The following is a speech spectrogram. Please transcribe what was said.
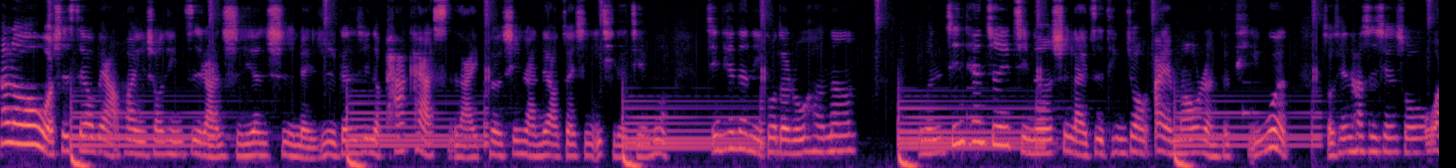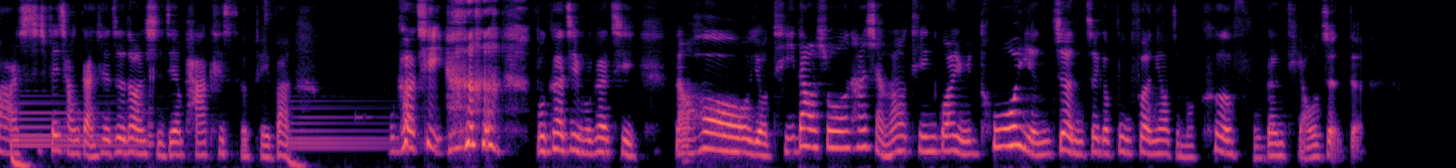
Hello，我是 Sylvia，欢迎收听自然实验室每日更新的 Podcast，来客新燃料最新一期的节目。今天的你过得如何呢？我们今天这一集呢，是来自听众爱猫人的提问。首先，他是先说，哇，非常感谢这段时间 Podcast 的陪伴，不客气，不客气，不客气。然后有提到说，他想要听关于拖延症这个部分要怎么克服跟调整的。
